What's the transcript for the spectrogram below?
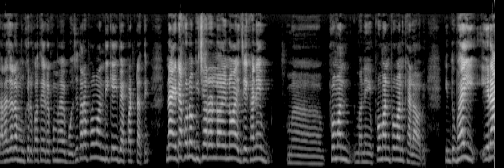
তারা যারা মুখের কথা এরকমভাবে বলছে, তারা প্রমাণ দিকে এই ব্যাপারটাতে। না, এটা কোনো বিচারালয় নয়, যেখানে প্রমাণ মানে প্রমাণ প্রমাণ খেলা হবে। কিন্তু ভাই, এরা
